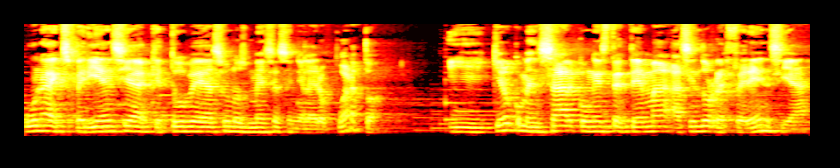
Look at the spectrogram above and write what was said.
una experiencia que tuve hace unos meses en el aeropuerto. Y quiero comenzar con este tema haciendo referencia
